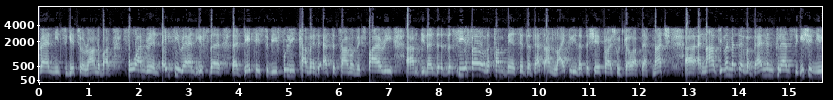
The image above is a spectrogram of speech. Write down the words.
Rand, needs to get to around about 480 Rand if the uh, debt is to be fully covered at the time of expiry. Um, you know, the, the CFO of the company has said that that's unlikely that the share price would go up that much. Uh, and now, given that they've abandoned plans to issue new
